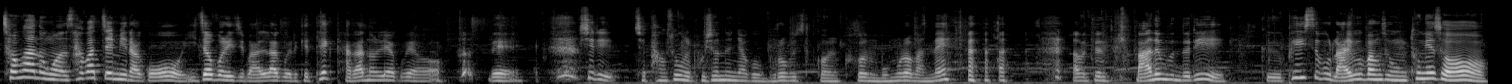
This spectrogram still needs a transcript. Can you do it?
청한홍원 사과잼이라고 잊어버리지 말라고 이렇게 택 달아놓으려고요. 네. 확실히 제 방송을 보셨느냐고 물어볼 걸 그건 못 물어봤네. 아무튼 많은 분들이 그 페이스북 라이브 방송 통해서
